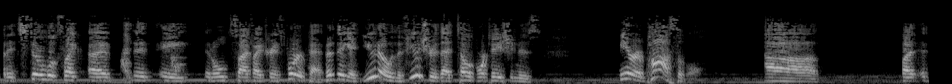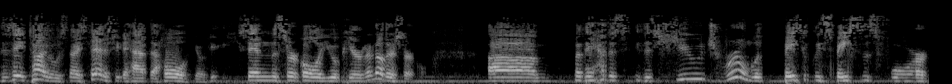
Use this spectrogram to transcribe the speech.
but it still looks like a, a, a an old sci-fi transporter pad. But again, you know in the future that teleportation is near impossible. Uh, but at the same time, it was nice fantasy to have that whole, you know, you you stand in the circle, you appear in another circle. Um, but they have this this huge room with basically spaces for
